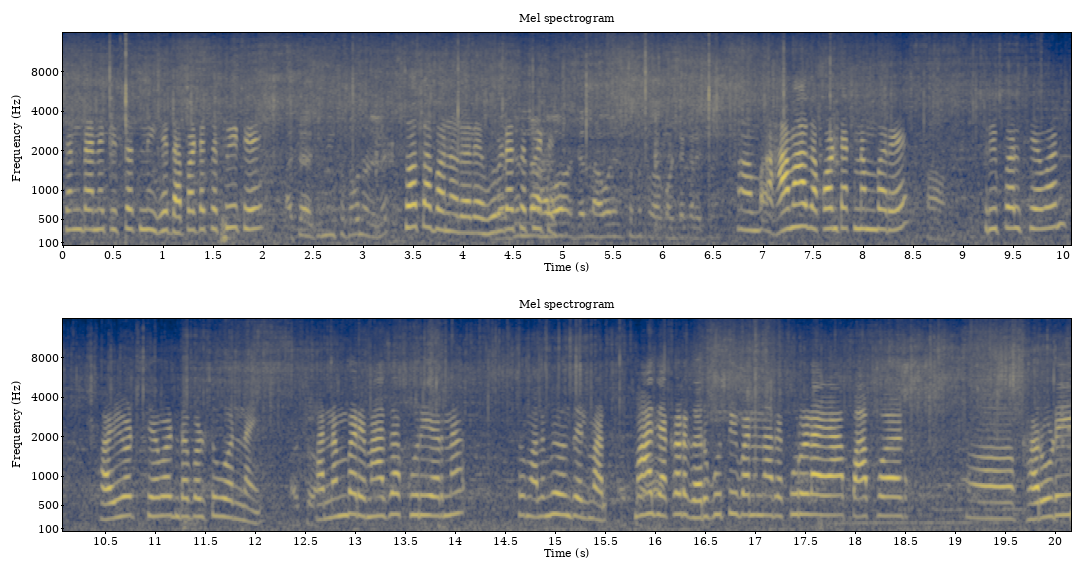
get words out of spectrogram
शेंगदाण्याची चटणी हे धपाट्याचं पीठ आहे. स्वतः बनवलेले आहे? हुरड्याचं पीठ आहे. हा हा माझा कॉन्टॅक्ट नंबर आहे. Triple seven five eight seven double two one nine हा नंबर आहे माझा कुरिअरनं तुम्हाला मिळून जाईल माल. माझ्याकडे घरगुती बनणारे कुरडाया पापड खारुडी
